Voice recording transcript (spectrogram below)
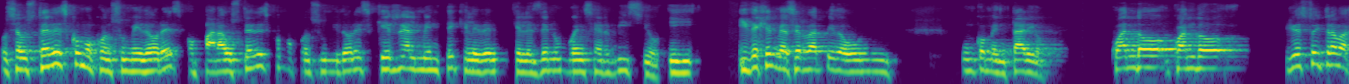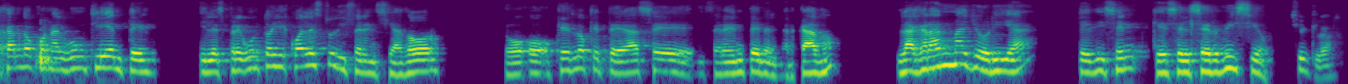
O sea, ustedes como consumidores o para ustedes como consumidores, ¿qué es realmente que, le den, que les den un buen servicio? Y, y déjenme hacer rápido un, un comentario. Cuando, cuando yo estoy trabajando con algún cliente y les pregunto, oye, ¿cuál es tu diferenciador? O, o, qué es lo que te hace diferente en el mercado? La gran mayoría te dicen que es el servicio. Sí, claro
